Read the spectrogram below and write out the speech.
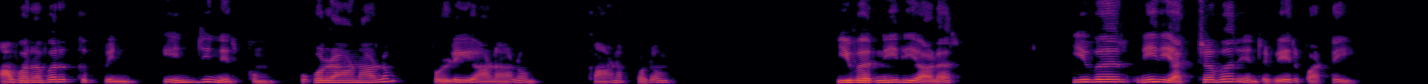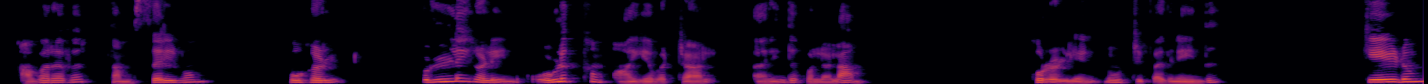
அவரவருக்கு பின் எஞ்சி நிற்கும் புகழானாலும் பொள்ளியானாலும் காணப்படும். இவர் நீதியாளர் இவர் நீதி அற்றவர் என்ற வேறுபாட்டை அவரவர் தம் செல்வம் புகழ் பிள்ளைகளின் ஒழுக்கம் ஆகியவற்றால் அறிந்து கொள்ளலாம். குறள் எண் நூற்றி பதினைந்து கேடும்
